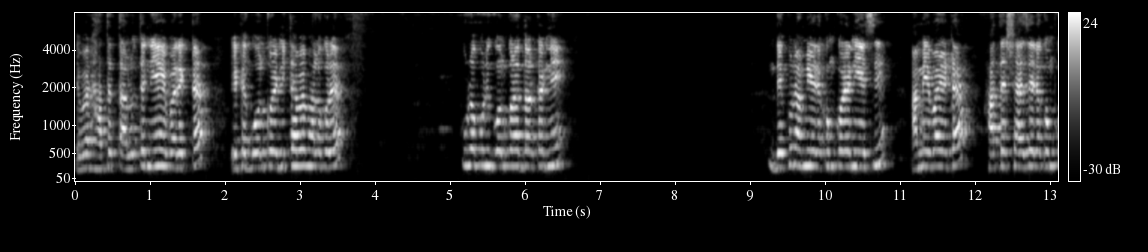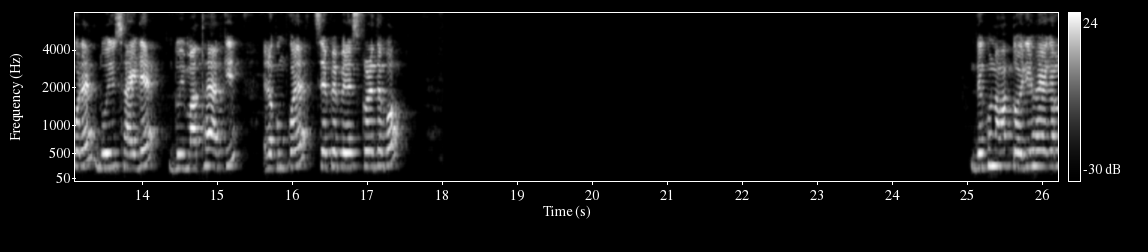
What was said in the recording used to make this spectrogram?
এবার হাতের তালুতে নিয়ে এবার একটা, এটা গোল করে নিতে হবে ভালো করে। পুরোপুরি গোল করার দরকার নেই। দেখুন আমি এরকম করে নিয়েছি। আমি এবার এটা হাতের সাহায্যে এরকম করে দুই সাইডে, দুই মাথায় আর কি এরকম করে চেপে প্রেস করে দেব। দেখুন আমার তৈরি হয়ে গেল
